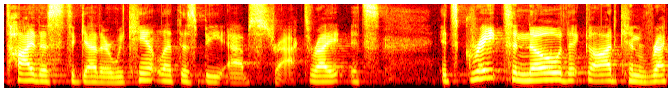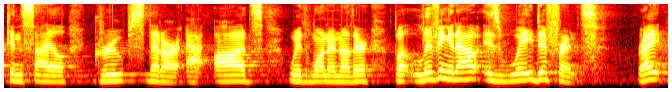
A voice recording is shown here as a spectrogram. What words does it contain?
tie this together, we can't let this be abstract, right? It's, it's great to know that God can reconcile groups that are at odds with one another, but living it out is way different, right?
